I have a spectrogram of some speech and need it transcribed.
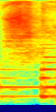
Shh.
